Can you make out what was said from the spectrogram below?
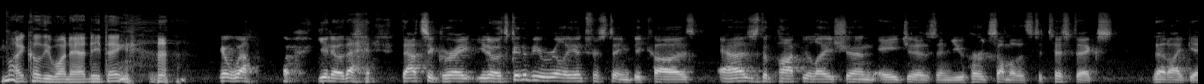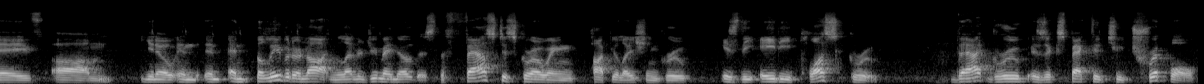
Michael, do you want to add anything? yeah, well, you know that that's a great. You know, it's going to be really interesting because as the population ages, and you heard some of the statistics that I gave. Um, you know, and, and, and believe it or not, and Leonard, you may know this, the fastest growing population group is the 80 plus group. That group is expected to triple,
